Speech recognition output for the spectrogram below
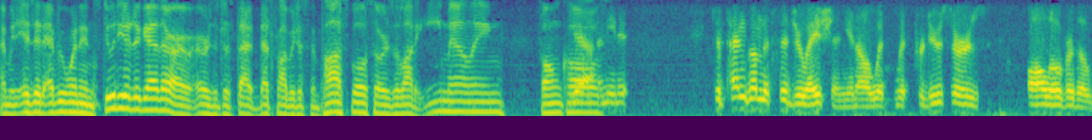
I mean, is it everyone in studio together, or, or is it just that that's probably just impossible? So there's a lot of emailing, phone calls. Yeah, I mean it depends on the situation. You know, with with producers all over the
